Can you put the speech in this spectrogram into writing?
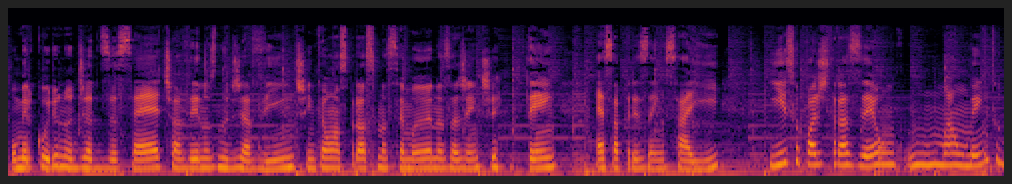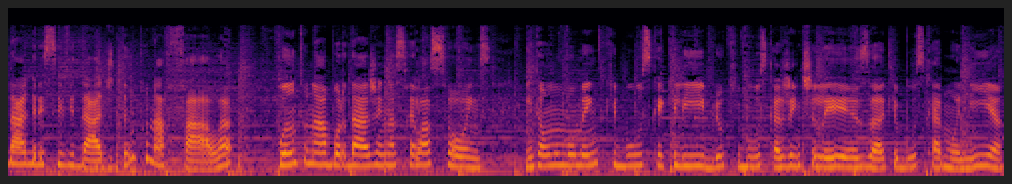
o Mercúrio no dia 17, a Vênus no dia 20. Então, as próximas semanas a gente tem essa presença aí. E isso pode trazer um, um aumento da agressividade, tanto na fala quanto na abordagem nas relações. Então, no momento que busca equilíbrio, que busca gentileza, que busca harmonia,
